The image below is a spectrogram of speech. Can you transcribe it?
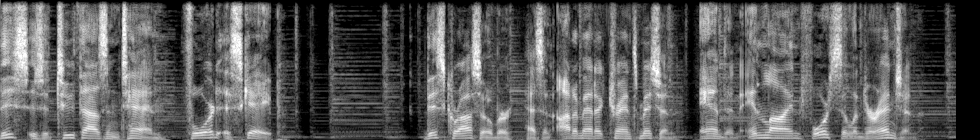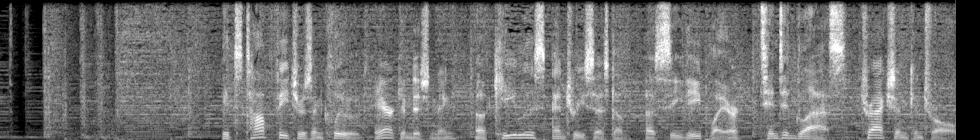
This is a 2010 Ford Escape. This crossover has an automatic transmission and an inline four-cylinder engine. Its top features include air conditioning, a keyless entry system, a CD player, tinted glass, traction control,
